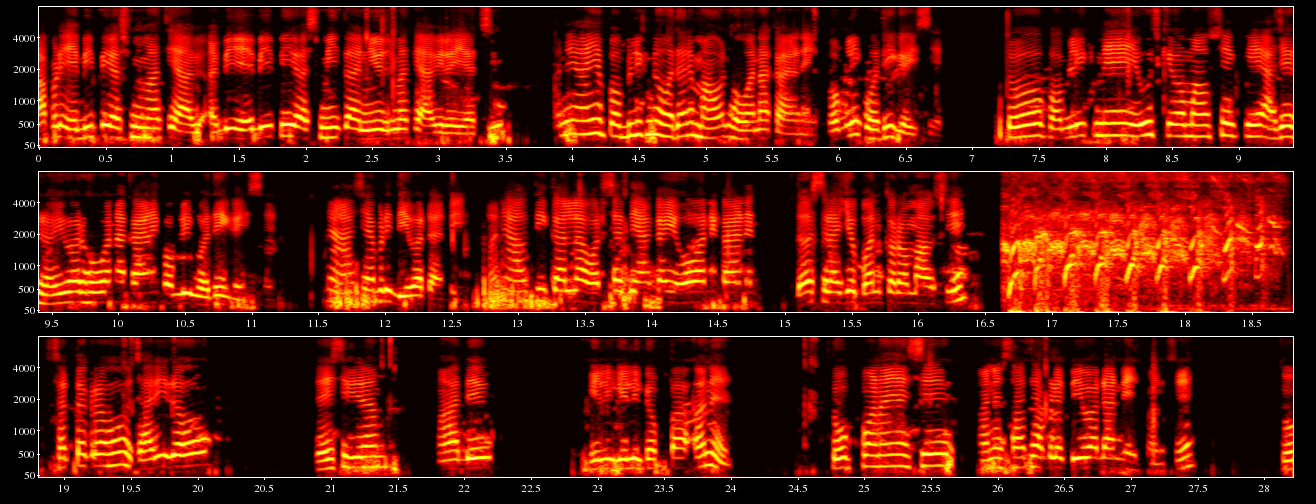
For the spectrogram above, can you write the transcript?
આપણે એબીપી અસ્મિમાંથી એબીપી અસ્મિતા ન્યૂઝમાંથી આવી રહ્યા છીએ. અને અહીંયા પબ્લિકનો વધારે માહોલ હોવાના કારણે પબ્લિક વધી ગઈ છે. તો પબ્લિકને એવું જ કહેવામાં આવશે કે આજે રવિવાર હોવાના કારણે પબ્લિક વધી ગઈ છે. અને આ છે આપણી દેવાદાંડી. અને આવતીકાલના વરસાદની આગાહી હોવાને કારણે દસ રાજ્યો બંધ કરવામાં આવશે. સતર્ક રહો, જારી રહો. જય શ્રી રામ. મહાદેવ. ગીલી ગીલી ગપ્પા અને ટોપ પણ અહીંયા છે અને સાથે આપણે દેવાદાંડી પણ છે. તો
